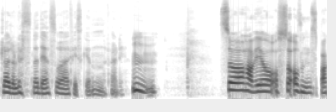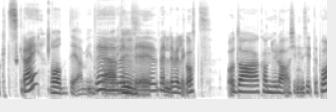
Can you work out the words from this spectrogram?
klare å løsne det, så er fisken ferdig. Mm. Så har vi jo også ovnsbakt skrei. Å, det er min Det er favoritt. veldig, veldig, veldig godt. Og da kan du la skinnet sitte på.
